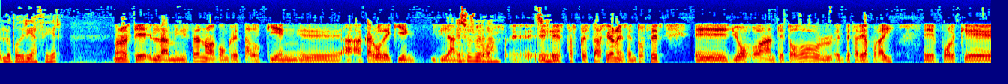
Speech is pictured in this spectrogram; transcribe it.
lo podría hacer? Bueno, es que la ministra no ha concretado quién, eh, a, cargo de quién irían eh, estas prestaciones. Entonces, eh, yo, ante todo, empezaría por ahí, porque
